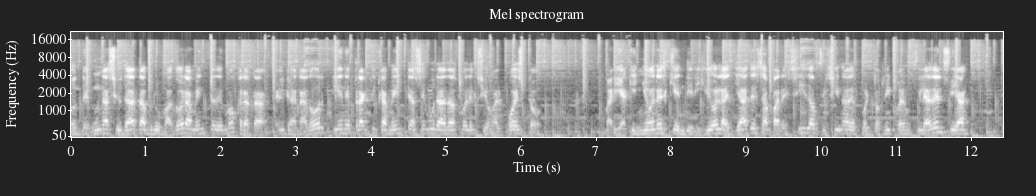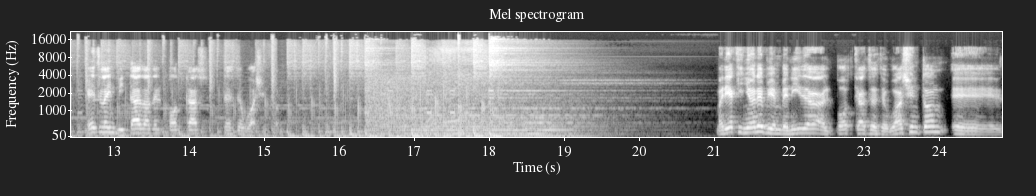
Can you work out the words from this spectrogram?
donde en una ciudad abrumadoramente demócrata, el ganador tiene prácticamente asegurada su elección al puesto. María Quiñones, quien dirigió la ya desaparecida oficina de Puerto Rico en Filadelfia, es la invitada del podcast desde Washington. María Quiñones, bienvenida al podcast desde Washington. Eh,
